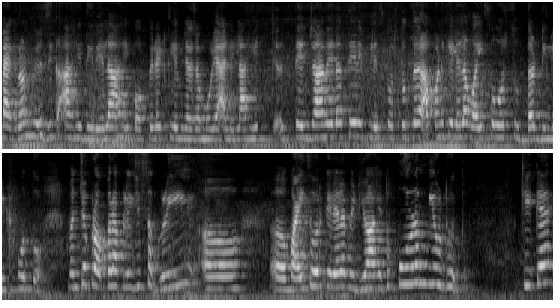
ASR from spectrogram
बॅकग्राऊंड म्युझिक आहे दिलेलं आहे कॉपीराईट क्लेम ज्याच्यामुळे आलेला आहे ते ज्या वेळेला ते रिप्लेस करतो तर आपण केलेला व्हॉइस ओव्हरसुद्धा डिलीट होतो. म्हणजे प्रॉपर आपली जी सगळी व्हॉइस ओव्हर केलेला व्हिडिओ आहे तो पूर्ण म्यूट होतो. ठीक आहे?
